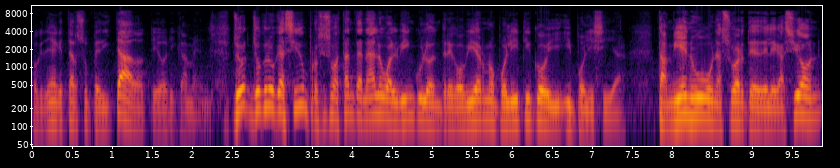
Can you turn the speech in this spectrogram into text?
Porque tenía que estar supeditado teóricamente. Yo, yo creo que ha sido un proceso bastante análogo al vínculo entre gobierno político y, y policía. También hubo una suerte de delegación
